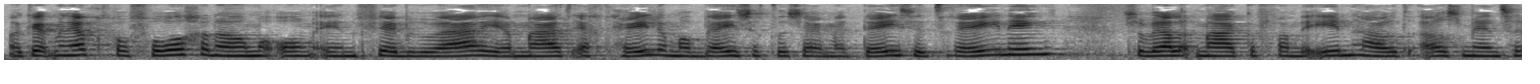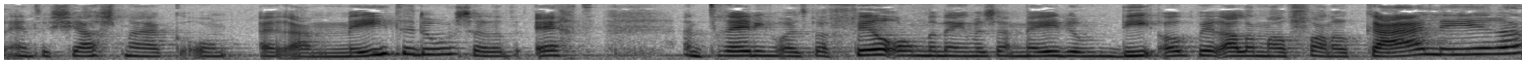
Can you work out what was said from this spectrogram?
Maar ik heb me in elk geval voorgenomen om in februari en maart echt helemaal bezig te zijn met deze training. Zowel het maken van de inhoud als mensen enthousiast maken om eraan mee te doen. Zodat het echt een training wordt waar veel ondernemers aan meedoen, die ook weer allemaal van elkaar leren.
